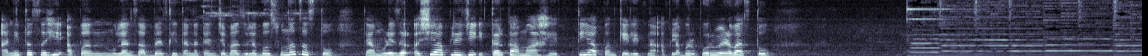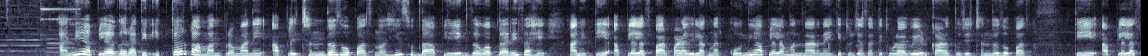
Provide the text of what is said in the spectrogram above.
आणि तसंही आपण मुलांचा अभ्यास घेताना त्यांच्या बाजूला बसूनच असतो. त्यामुळे जर अशी आपली जी इतर कामं आहेत ती आपण केलीत ना आपला भरपूर वेळ वाचतो. आणि आपल्या घरातील इतर कामांप्रमाणे आपले छंद जोपासणं ही सुद्धा आपली एक जबाबदारीच आहे आणि ती आपल्यालाच पार पाडावी लागणार. कोणी आपल्याला म्हणणार नाही की तुझ्यासाठी थोडा वेळ काढ तुझे छंद जोपास. ती आपल्यालाच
